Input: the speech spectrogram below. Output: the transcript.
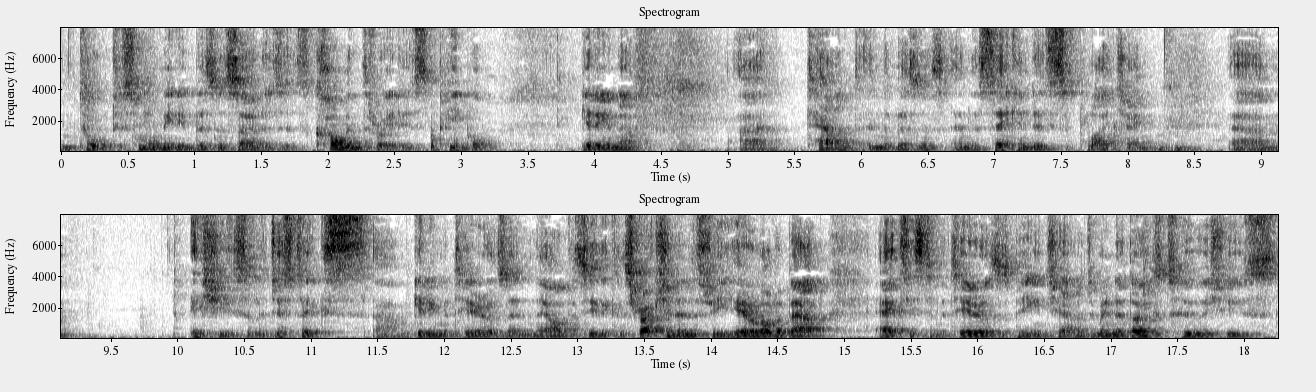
and talk to small medium business owners is common thread is people getting enough uh, talent in the business, and the second is supply chain Mhm. um, issues, the logistics, um, getting materials in. Now, obviously, the construction industry you hear a lot about access to materials as being a challenge. I mean, are those two issues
